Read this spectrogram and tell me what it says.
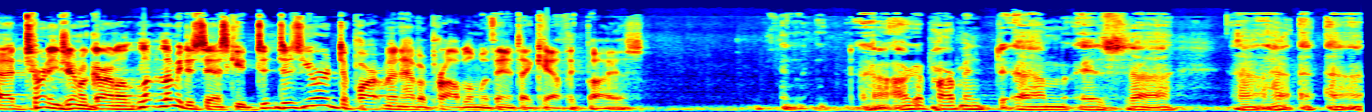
Attorney General Garland, let, let me just ask you: d- Does your department have a problem with anti-Catholic bias? Uh, our department um, is uh, uh, uh, uh,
